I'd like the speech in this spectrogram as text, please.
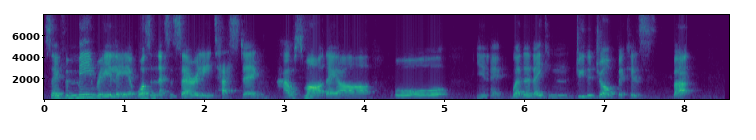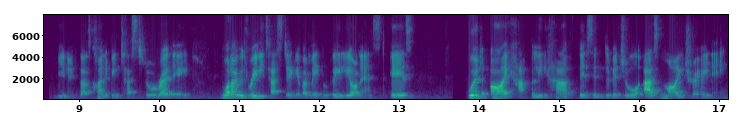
So for me, really, it wasn't necessarily testing how smart they are or you know whether they can do the job because that you know that's kind of been tested already. What i was really testing if i'm being completely honest is would i happily have this individual as my trainee?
